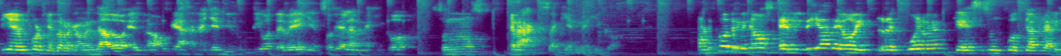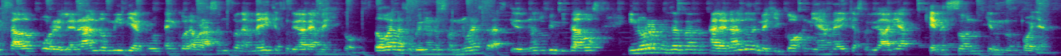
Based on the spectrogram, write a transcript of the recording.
100% recomendado el trabajo que hacen allá en Disruptivo TV y en Social México. Son unos cracks aquí en México. Así como terminamos el día de hoy, recuerden que este es un podcast realizado por el Heraldo Media Group en colaboración con América Solidaria México. Todas las opiniones son nuestras y de nuestros invitados y no representan al Heraldo de México ni a América Solidaria, quienes son quienes nos apoyan.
